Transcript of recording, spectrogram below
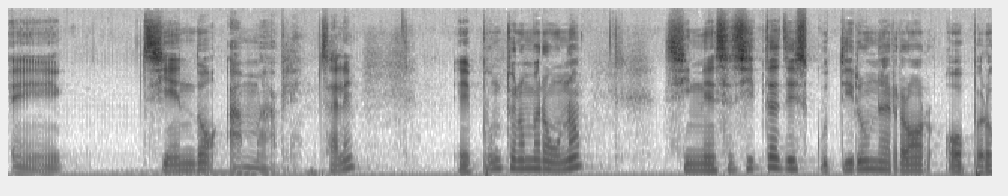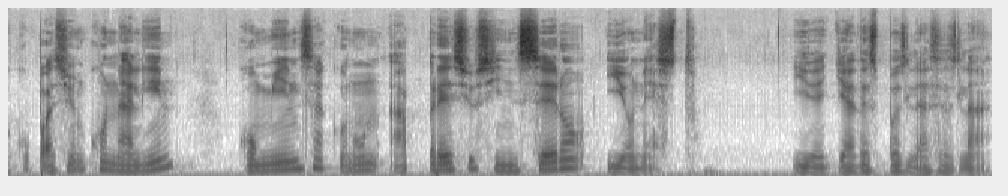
eh, siendo amable. ¿Sale? punto número uno si necesitas discutir un error o preocupación con alguien, comienza con un aprecio sincero y honesto. Y ya después le haces la,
